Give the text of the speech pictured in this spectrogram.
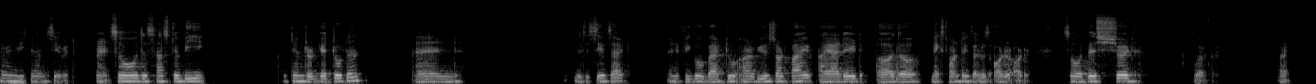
and we can save it. All right, so this has to be item.get total and we'll just save that and if we go back to our views.py, I added uh, the next context that was order order. So this should work. All right.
